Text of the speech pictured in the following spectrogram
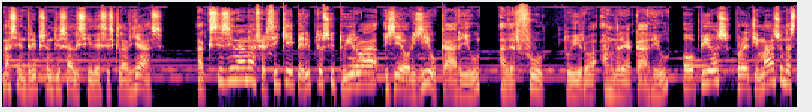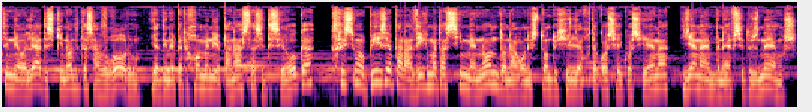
να συντρίψουν τις αλυσίδες της σκλαβιάς. Αξίζει να αναφερθεί και η περίπτωση του ήρωα Γεωργίου Κάριου, αδερφού του ήρωα Ανδρέα Κάριου, ο οποίος προετοιμάζοντας την νεολαία της κοινότητας Αυγόρου για την επερχόμενη επανάσταση της ΕΟΚΑ, χρησιμοποίησε παραδείγματα σημαινόντων αγωνιστών του 1821 για να εμπνεύσει τους νέους.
